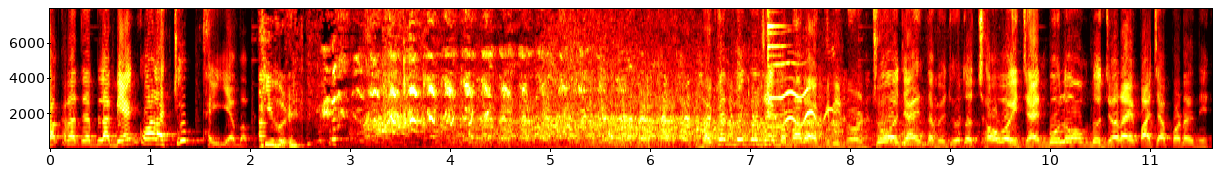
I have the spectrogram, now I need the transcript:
છોકરા જોડે. પેલા બેંક વાળા ચૂપ થઈ ગયા બાપા. મગન બેકર સાહેબ અમારા અગ્રી નોટ. જો જાય તમે જો તો છ હોય જાય ને આમ તો જરાય પાછા પડે નહીં.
